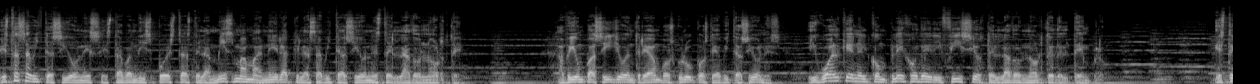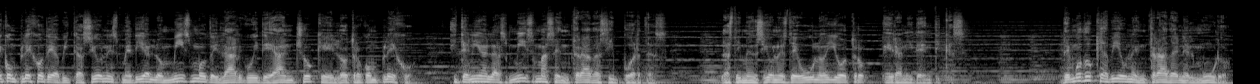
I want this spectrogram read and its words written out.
Estas habitaciones estaban dispuestas de la misma manera que las habitaciones del lado norte. Había un pasillo entre ambos grupos de habitaciones, igual que en el complejo de edificios del lado norte del templo. Este complejo de habitaciones medía lo mismo de largo y de ancho que el otro complejo, y tenía las mismas entradas y puertas. Las dimensiones de uno y otro eran idénticas. De modo que había una entrada en el muro,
